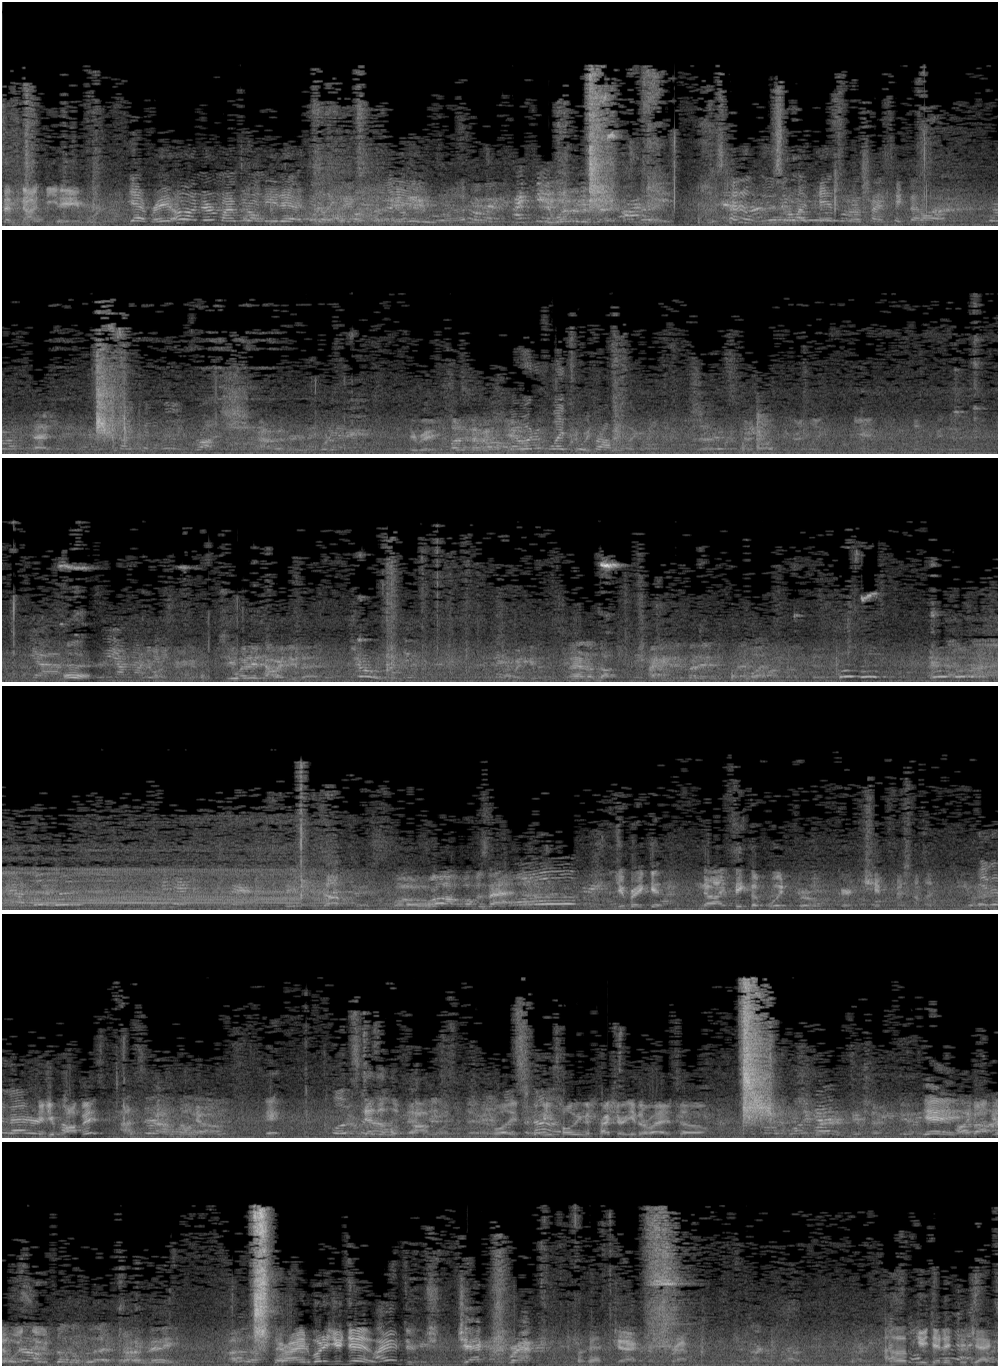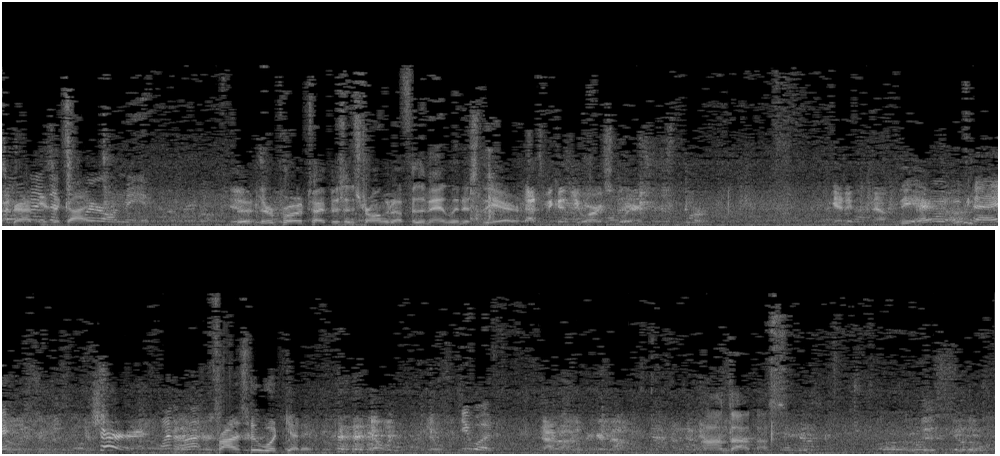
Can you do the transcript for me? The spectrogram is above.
them not need it anymore. Yeah, right? Oh, never mind. We don't need it. I feel like uh, I can't. what did it? I was kind of losing my pants when I was trying to take that off. So I couldn't really rush. You're ready. That would have led to a problem. Yeah. Hey See, I'm not kidding. See, what is how I do that? And I'm done. I can just put it in what? Whoa. Whoa, what was that? Oh, Did you break it? No, I think the wood broke or chipped or something. either that or Did you pop it? No. It close doesn't enough. look pop. Well, he's, Close enough. he's holding the pressure either way, so. Yay. I thought it was, dude. Not me. Brian, what did you do? I had to jack crap. Okay. Jack or crap. I hope still you didn't do Jack still Scrap. He's a like that swear guy. On. Their, their prototype isn't strong enough for the manliness of the air. That's because you are square. Get it? No. The air. Okay. Sure. Why not? Frost, who would get it? No one. He would. Not Andadas.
